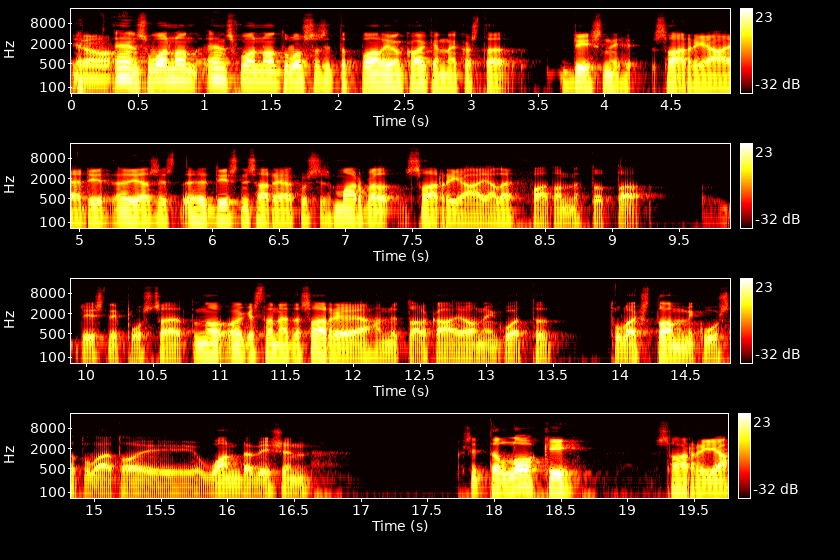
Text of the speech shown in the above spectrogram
Joo. ensi, vuonna on, ensi vuonna on tulossa sitten paljon kaiken näköistä Disney-sarjaa ja, Di- ja siis eh, Disney-sarjaa, kun siis Marvel-sarjaa ja leffaa tonne tota, Disney Plussa. No oikeastaan näitä sarjojahan nyt alkaa jo, niin kuin, että tuleeko tammikuussa tulee toi WandaVision. Sitten Loki-sarja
